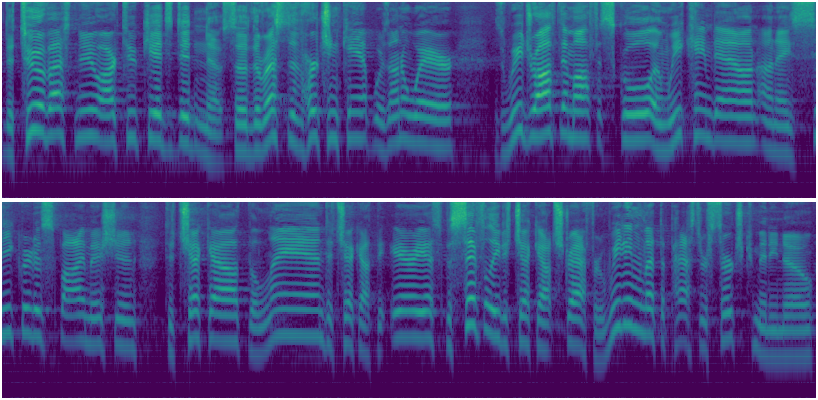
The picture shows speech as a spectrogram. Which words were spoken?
the two of us knew, our two kids didn't know. So the rest of Hurchin Camp was unaware. As we dropped them off at school and we came down on a secretive spy mission to check out the land, to check out the area, specifically to check out Stratford. We didn't even let the pastor search committee know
